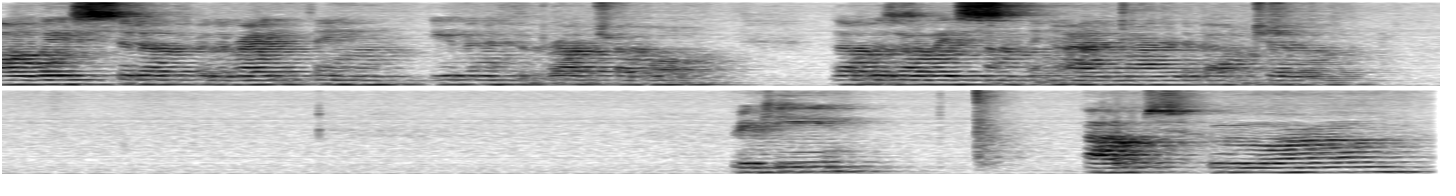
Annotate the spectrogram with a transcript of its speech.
always stood up for the right thing, even if it brought trouble. That was always something I admired about Jo. Ricky Outumuro,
